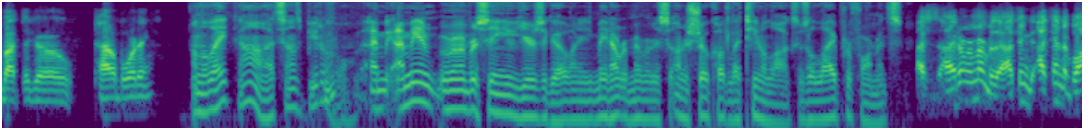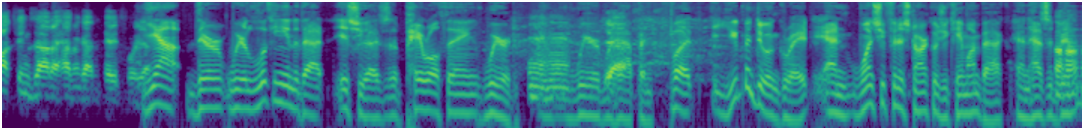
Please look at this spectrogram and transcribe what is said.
about to go paddleboarding. On the lake? Oh, that sounds beautiful. I, mean, I may remember seeing you years ago, and you may not remember this on a show called Latinologues. It was a live performance. I, I don't remember that. I think I tend to block things out I haven't gotten paid for yet. Yeah, there we're looking into that issue as a payroll thing. Weird, weird what happened. But you've been doing great, and once you finished Narcos, you came on back. And has it been Uh-huh.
